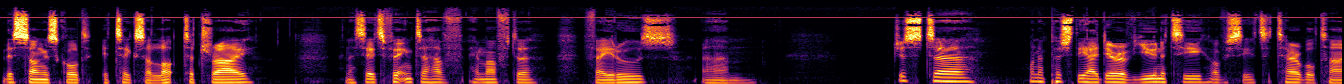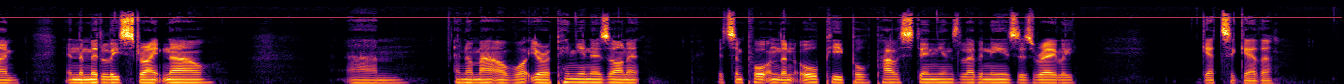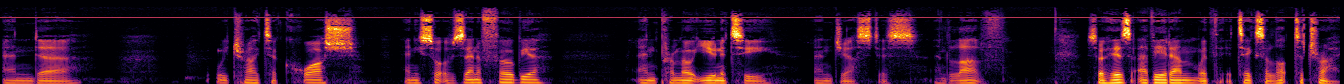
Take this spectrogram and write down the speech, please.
This song is called It Takes a Lot to Try. And I say it's fitting to have him after Fairuz. Um, just uh, want to push the idea of unity. Obviously, it's a terrible time in the Middle East right now. Um, and no matter what your opinion is on it, it's important that all people, Palestinians, Lebanese, Israeli, get together and uh, we try to quash any sort of xenophobia and promote unity and justice and love. So here's Aviram with It Takes a Lot to Try.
